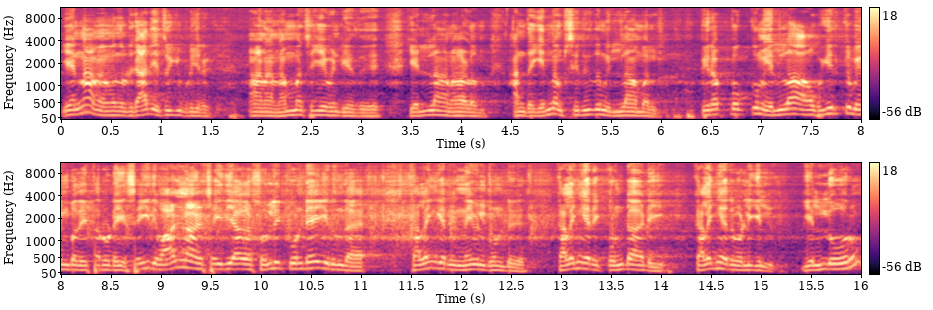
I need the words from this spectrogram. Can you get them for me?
ஏன்னா அவன் அவனோட ஜாதியை தூக்கி பிடிச்சிருக்கு ஆனால் நம்ம செய்ய வேண்டியது எல்லா நாளும் அந்த எண்ணம் சிறிதும் இல்லாமல் பிறப்புக்கும் எல்லா உயிர்க்கும் என்பதை தன்னுடைய செய்தி வாழ்நாள் செய்தியாக சொல்லிக்கொண்டே இருந்த கலைஞர் நினைவில் கொண்டு கலைஞரை கொண்டாடி கலைஞர் வழியில் எல்லோரும்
